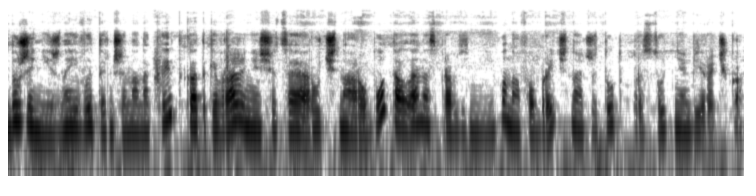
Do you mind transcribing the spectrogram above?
Дуже ніжна і витончена накидка. Таке враження, що це ручна робота, але насправді ні, вона фабрична, адже тут присутня бірочка.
